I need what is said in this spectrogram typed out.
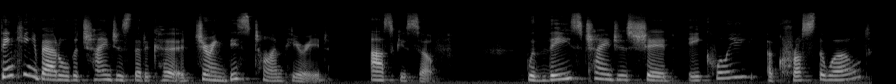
Thinking about all the changes that occurred during this time period, ask yourself, were these changes shared equally across the world?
